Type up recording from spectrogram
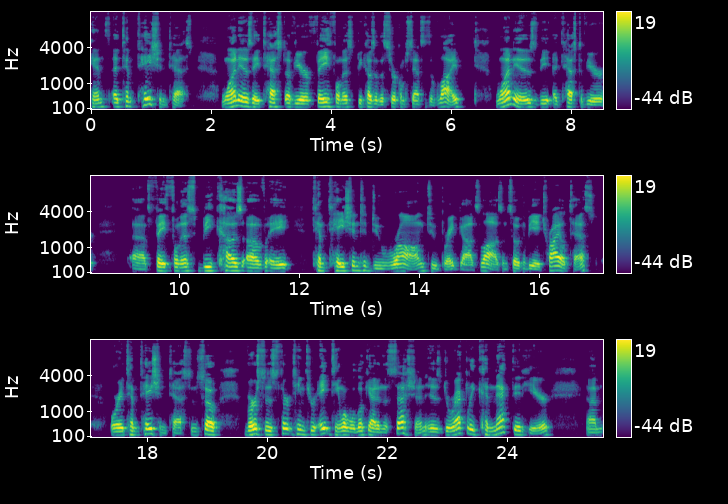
hence a temptation test. One is a test of your faithfulness because of the circumstances of life. One is the a test of your uh, faithfulness because of a temptation to do wrong, to break God's laws. And so it can be a trial test or a temptation test. And so verses 13 through 18, what we'll look at in the session, is directly connected here um,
